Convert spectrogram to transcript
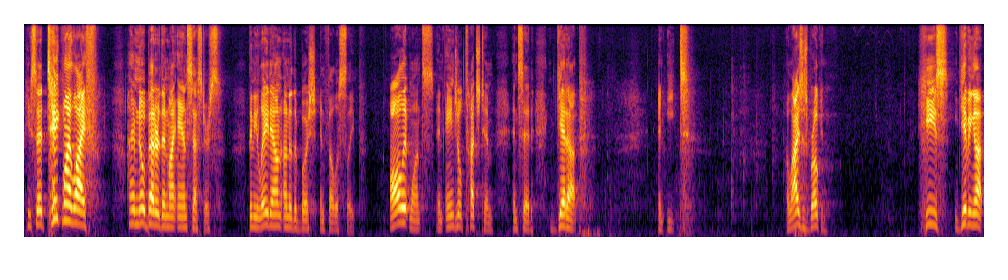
He said, Take my life. I am no better than my ancestors. Then he lay down under the bush and fell asleep. All at once, an angel touched him and said, Get up and eat. Elijah's broken. He's giving up,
